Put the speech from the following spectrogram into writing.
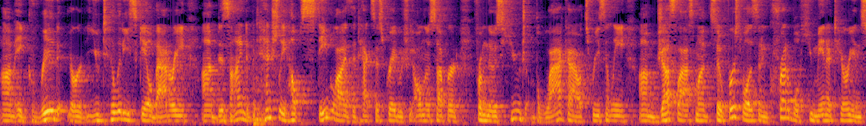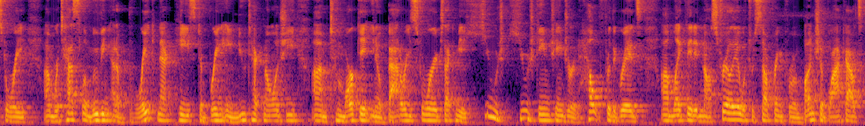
um, a grid or utility scale battery um, designed to potentially help stabilize the Texas grid, which we all know suffered from those huge blackouts recently um, just last month. So, first of all, it's an incredible humanitarian story um, where Tesla moving at a breakneck pace to bring a new technology um, to market, you know, battery storage. That can be a huge, huge game changer and help for the grids, um, like they did in Australia, which was suffering from a bunch of blackouts.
